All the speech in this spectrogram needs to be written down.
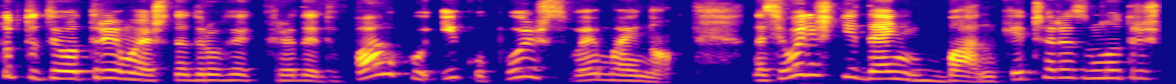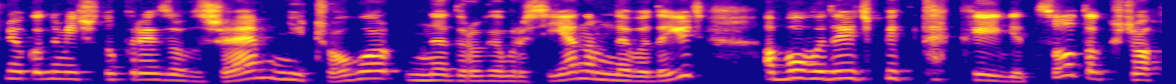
Тобто ти отримаєш недорогий кредит в банку і купуєш своє майно. На сьогоднішній день банки через внутрішню економічну кризу вже нічого недорогим росіянам не видають або видають під такий відсоток, що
